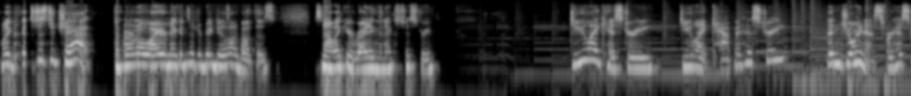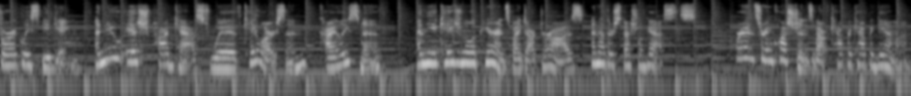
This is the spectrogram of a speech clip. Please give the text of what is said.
Like, it's just a chat. I don't know why you're making such a big deal out about this. It's not like you're writing the next history. Do you like history? Do you like Kappa history? Then join us for Historically Speaking, a new ish podcast with Kay Larson, Kylie Smith, and the occasional appearance by Dr. Oz and other special guests. We're answering questions about Kappa Kappa Gamma,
